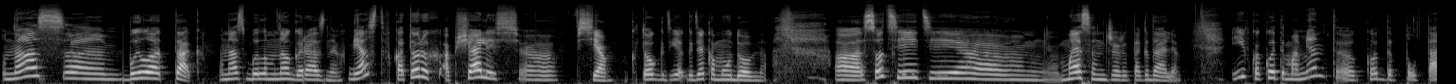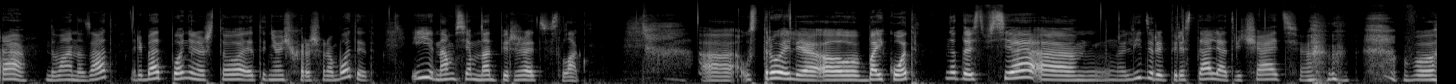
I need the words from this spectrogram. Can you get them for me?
у нас э, было так, у нас было много разных мест, в которых общались э, все, кто где, где кому удобно. Э, соцсети, э, мессенджеры и так далее. И в какой-то момент, года полтора-два назад, ребят поняли, что это не очень хорошо работает, и нам всем надо переезжать в Slack. Uh, устроили uh, бойкот ну, то есть все э, лидеры перестали отвечать в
